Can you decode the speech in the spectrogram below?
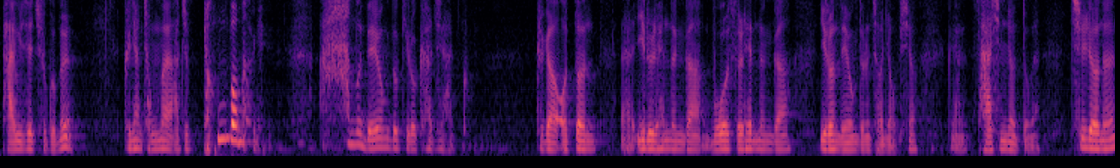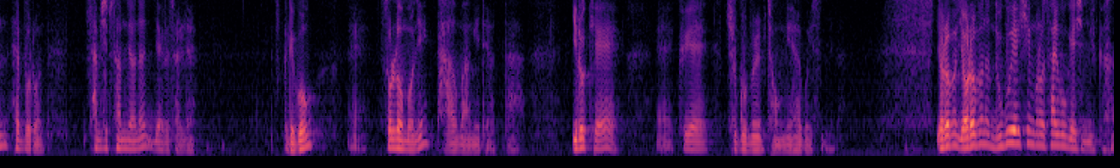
다윗의 죽음을 그냥 정말 아주 평범하게 아무 내용도 기록하지 않고 그가 어떤 예, 일을 했는가 무엇을 했는가 이런 내용들은 전혀 없이요. 그냥 40년 동안 7년은 헤브론, 33년은 예루살렘. 그리고 예, 솔로몬이 다음 왕이 되었다. 이렇게 예, 그의 죽음을 정리하고 있습니다. 여러분, 여러분은 누구의 힘으로 살고 계십니까?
